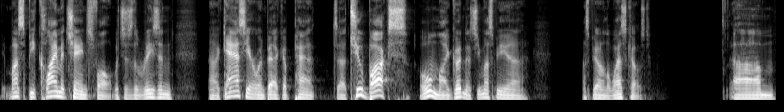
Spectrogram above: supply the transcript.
It must be climate change's fault, which is the reason uh, gas here went back up pat uh, two bucks. Oh my goodness, you must be uh, must be out on the west coast. Um,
